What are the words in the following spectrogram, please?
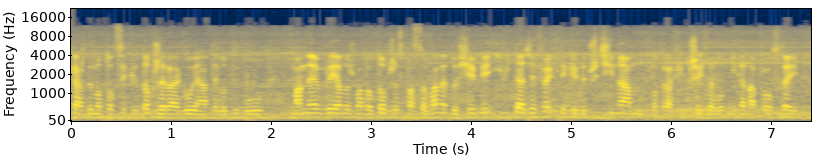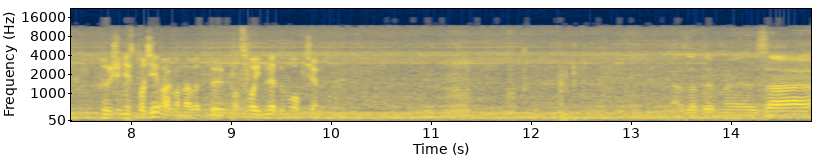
każdy motocykl dobrze reaguje na tego typu manewry, Janusz ma to dobrze spasowane do siebie i widać efekty, kiedy przycina, potrafi przejść zawodnika na prostej, który się nie spodziewa go nawet by pod swoim lewym łokciem. A zatem e, za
